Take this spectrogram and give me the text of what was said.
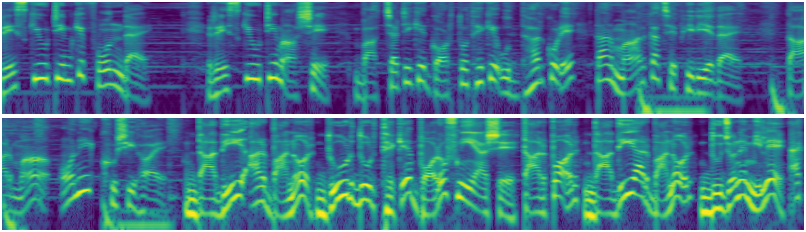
রেস্কিউ টিমকে ফোন দেয়। রেস্কিউ টিম আসে। বাচ্চাটিকে গর্ত থেকে উদ্ধার করে তার মার কাছে ফিরিয়ে দেয়। তার মা অনেক খুশি হয়। দাদি আর বানর দূর দূর থেকে বরফ নিয়ে আসে। তারপর দাদি আর বানর দুজনে মিলে এক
